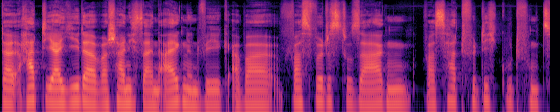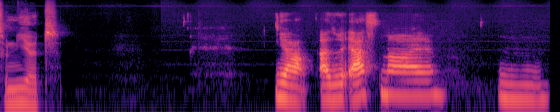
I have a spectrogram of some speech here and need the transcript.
da hat ja jeder wahrscheinlich seinen eigenen Weg, aber was würdest du sagen, was hat für dich gut funktioniert? Ja, also erstmal hm,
